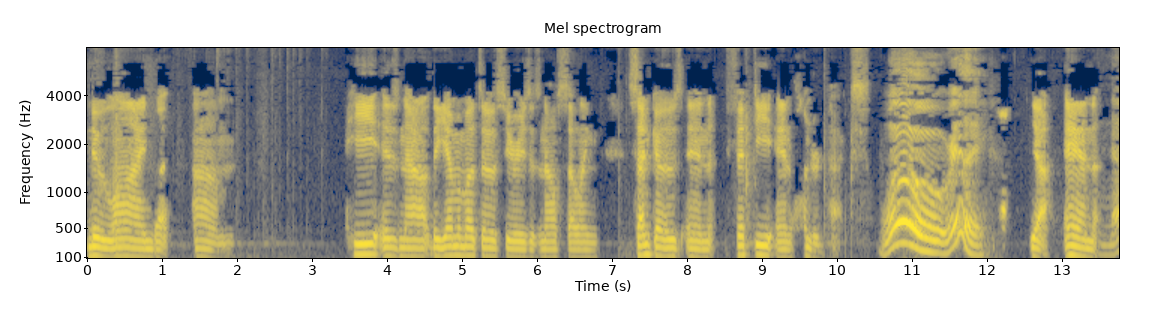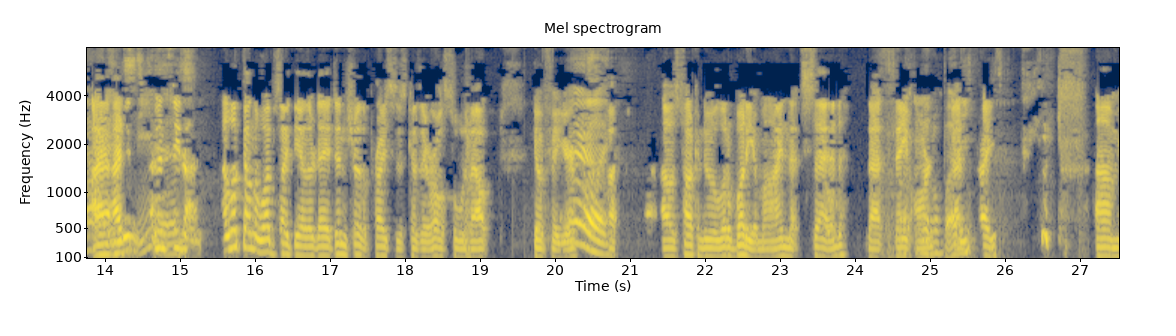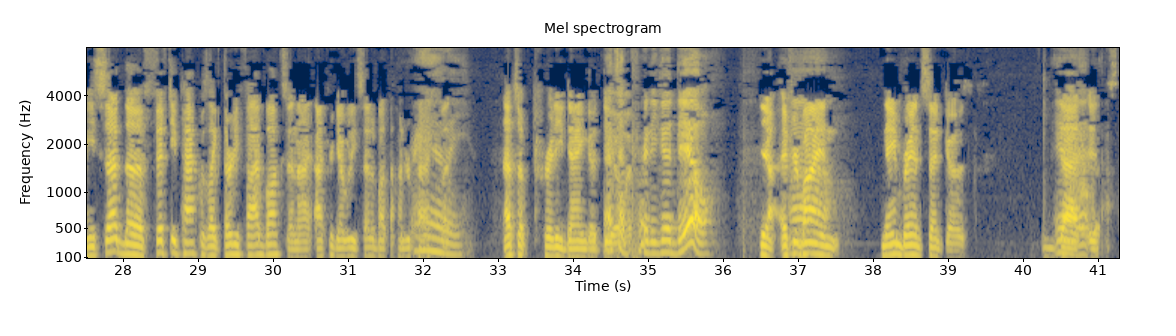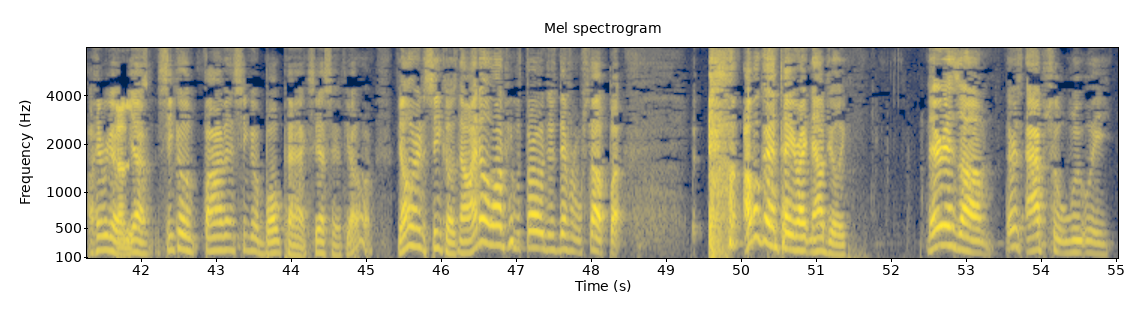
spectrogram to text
new line, but um, he is now the Yamamoto series is now selling Senkos in fifty and hundred packs. Whoa, really? Yeah, and No, I, I didn't I didn't see that. I looked on the website the other day. It didn't show the prices because they were all sold out. Go figure. Really? Uh, I was talking to a little buddy of mine that said that they aren't buddy. that price. Um, he said the 50 pack was like 35 bucks, and I, I forget what he said about the 100 pack. Really? That's a pretty dang good deal. That's a pretty good deal. yeah, if you're Uh, buying name brand Senko's, Yeah. that is Oh, here we go. That is- yeah, Senko five inch Senko bulk packs. Yes, if y'all if y'all are into Senkos, now I know a lot of people throw just different stuff, but I will go ahead and tell you right now, Julie. There is um there's absolutely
